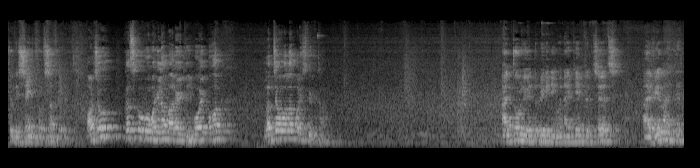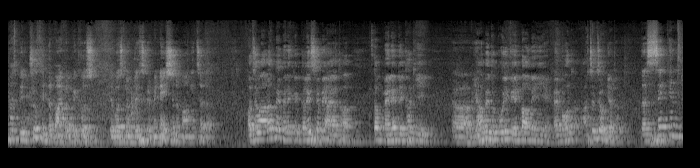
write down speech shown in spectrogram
to be shameful suffering. और जो कष्ट को वो महिला पा रही थी वो एक बहुत लज्जा वाला परिस्थिति था I told you in the beginning when I came to church, I realized there must be truth in the Bible because there was no discrimination among each other. और जब आरंभ में मैंने कलेसिया में आया था तब मैंने देखा कि अ, यहाँ पे तो कोई भेदभाव नहीं है मैं बहुत आश्चर्य हो गया था The second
